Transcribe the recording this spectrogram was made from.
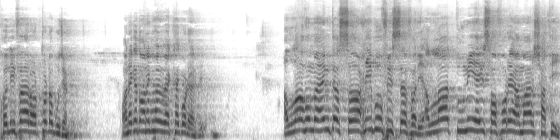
খলিফার অর্থটা বুঝেন। অনেকে তো অনেকভাবে ব্যাখ্যা করে আর কি। ফিস সাফারি আল্লাহ, তুমি এই সফরে আমার সাথী।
